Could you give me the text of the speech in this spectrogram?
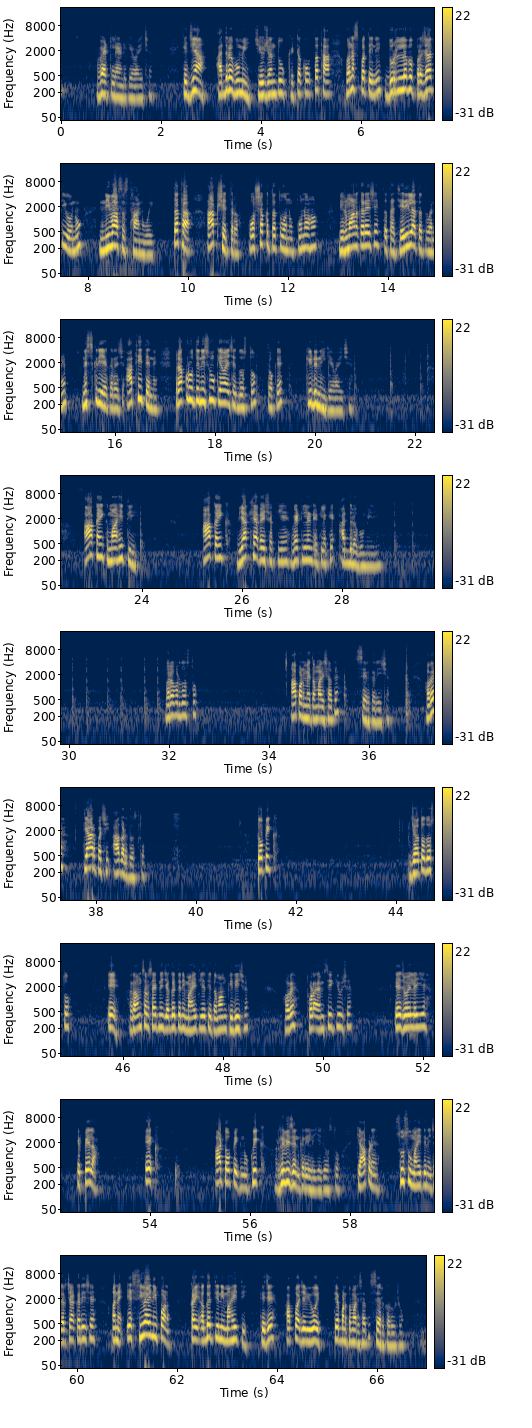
વેટલેન્ડ કહેવાય છે. કે જ્યાં આદ્રભૂમિ, જીવજંતુ, કીટકો તથા વનસ્પતિની દુર્લભ પ્રજાતિઓનું નિવાસ સ્થાન હોય. તથા આ ક્ષેત્ર પોષક તત્વોનું પુનઃ નિર્માણ કરે છે તથા ઝેરીલા તત્વને નિષ્ક્રિય કરે છે. આથી તેને પ્રકૃતિની શું કહેવાય છે દોસ્તો? તો કે કિડની કહેવાય છે. આ કંઈક માહિતી, આ કંઈક વ્યાખ્યા કહી શકીએ વેટલેન્ડ એટલે કે આદ્રભૂમિની. બરાબર દોસ્તો? આ પણ મેં તમારી સાથે શેર કરી છે. હવે ત્યાર પછી આગળ દોસ્તો. ટોપિક જે હતો દોસ્તો, એ રામસર સાઇટની જે અગત્યની માહિતી હતી, તમામ કીધી છે. હવે થોડા એમસીક્યુ છે. એ જોઈ લઈએ. એ પહેલાં એક આ ટોપિકનું ક્વિક રિવિઝન કરી લઈએ દોસ્તો, કે આપણે શું શું માહિતીની ચર્ચા કરી છે અને એ સિવાયની પણ કંઈ અગત્યની માહિતી કે જે આપવા જેવી હોય તે પણ તમારી સાથે શેર કરું છું.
